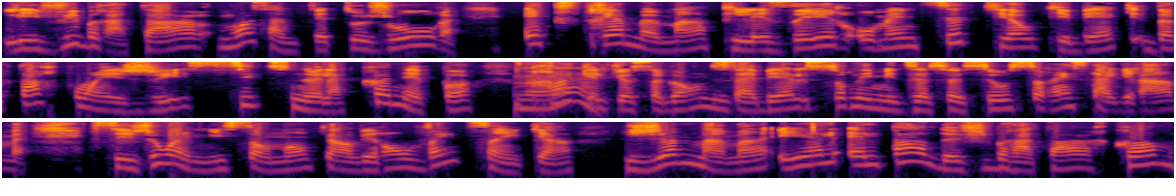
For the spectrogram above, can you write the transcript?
les vibrateurs, moi, ça me fait toujours extrêmement plaisir. Au même titre qu'il y a au Québec, Docteur.g, si tu ne la connais pas, prends quelques secondes, Isabelle, sur les médias sociaux, sur Instagram. C'est Joanie, son nom, qui a environ 25 ans, jeune maman, et elle, elle parle de vibrateurs comme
